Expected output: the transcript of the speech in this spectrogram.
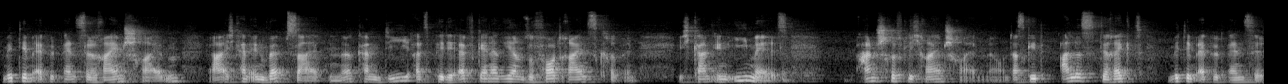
mit dem Apple Pencil reinschreiben. Ja, ich kann in Webseiten, ne, kann die als PDF generieren und sofort reinskribbeln. Ich kann in E-Mails handschriftlich reinschreiben. Ja, und das geht alles direkt mit dem Apple Pencil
